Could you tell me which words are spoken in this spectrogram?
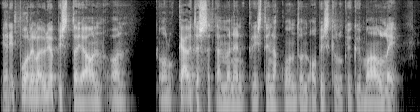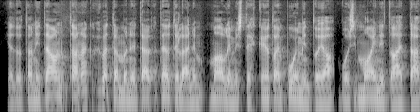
eri puolilla yliopistoja on, on ollut käytössä tämmöinen Kristiina Kuntun opiskelukykymalli. Ja tota, niin tämä on, on aika hyvä tämmöinen täyteläinen malli, mistä ehkä jotain poimintoja voisi mainita. Että,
